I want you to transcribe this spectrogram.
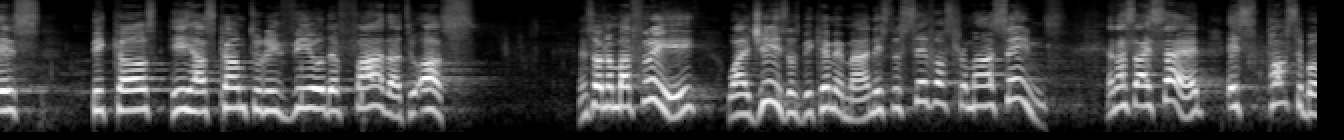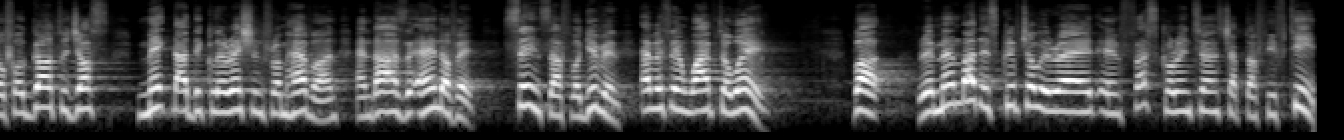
is because he has come to reveal the Father to us. And so, number three, why Jesus became a man is to save us from our sins. And as I said, it's possible for God to just make that declaration from heaven and that's the end of it. Sins are forgiven, everything wiped away. But remember the scripture we read in 1 Corinthians chapter 15?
